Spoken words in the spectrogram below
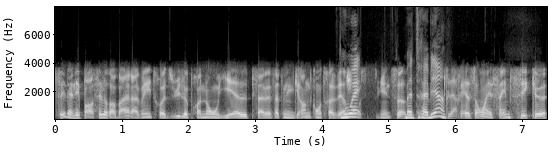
Tu sais, l'année passée, le Robert avait introduit le pronom Yel, puis ça avait fait une grande controverse. Ouais. Je sais pas si tu te souviens de ça. Ben, très bien. La raison est simple, c'est que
